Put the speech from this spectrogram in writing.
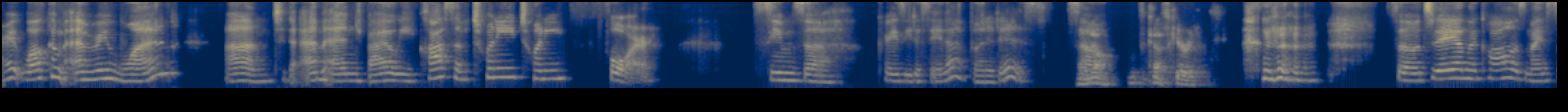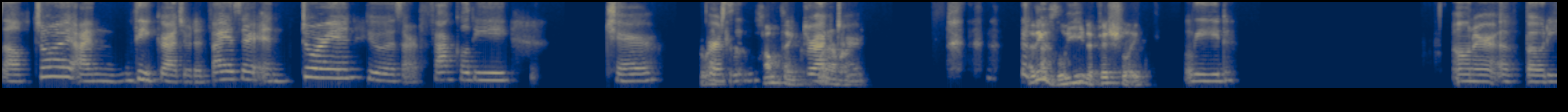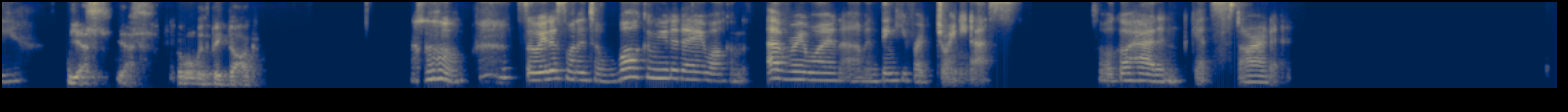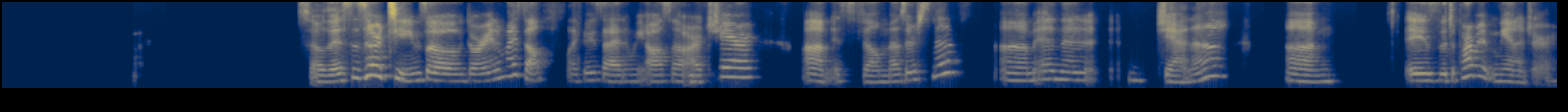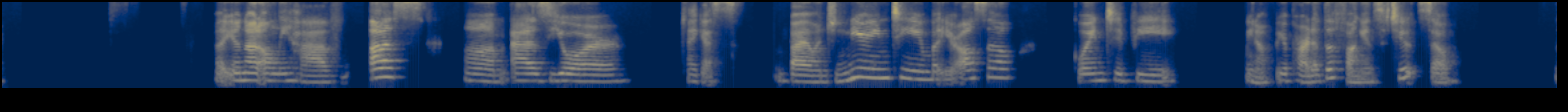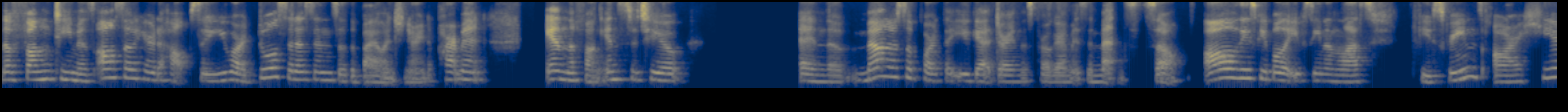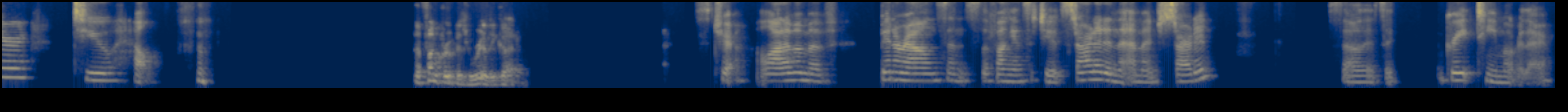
All right, welcome everyone um, to the MEng BioE class of 2024. Seems uh, crazy to say that, but it is. I know, it's kind of scary. so today on the call is myself, Joy. I'm the graduate advisor and Dorian, who is our faculty chair Director, person, Something, whatever. director, I think it's lead officially. lead, owner of Bodie. Yes, yes, the one with the big dog. Oh, so we just wanted to welcome you today, welcome everyone, um, and thank you for joining us. So we'll go ahead and get started. So this is our team. So Dorian and myself, like I said, and we also, our chair um, is Phil Messersmith. Um, and then Jana um, is the department manager. But you'll not only have us um, as your, I guess, bioengineering team, but you're also going to be, you know, you're part of the Fung Institute. So the Fung team is also here to help. So you are dual citizens of the bioengineering department and the Fung Institute. And the amount of support that you get during this program is immense. So all of these people that you've seen on the last few screens are here to help. The Fung group is really good. It's true. A lot of them have been around since the Fung Institute started and the MEng started. So it's a great team over there.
